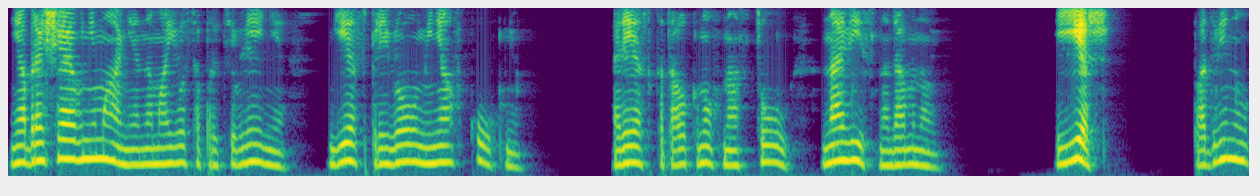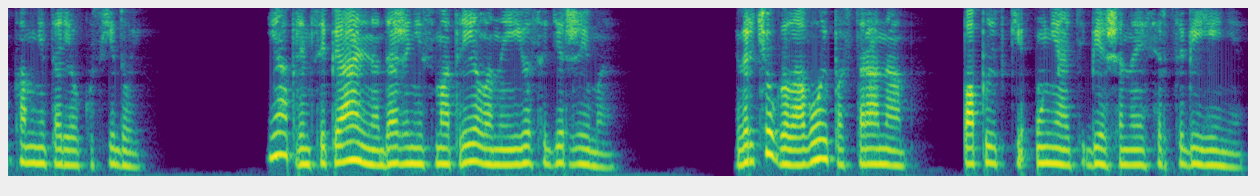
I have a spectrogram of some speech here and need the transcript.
Не обращая внимания на мое сопротивление, Гес привел меня в кухню. Резко толкнув на стул, навис надо мной. «Ешь!» — подвинул ко мне тарелку с едой. Я принципиально даже не смотрела на ее содержимое. Верчу головой по сторонам в попытке унять бешеное сердцебиение.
